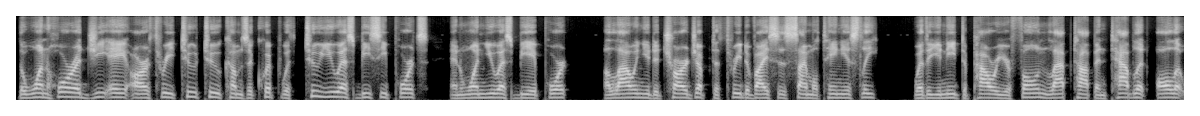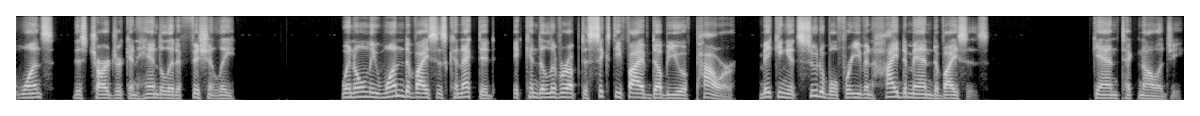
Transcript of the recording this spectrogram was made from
The One Hora GAR322 comes equipped with two USB-C ports and one USB-A port, allowing you to charge up to three devices simultaneously. Whether you need to power your phone, laptop, and tablet all at once, this charger can handle it efficiently. When only one device is connected, it can deliver up to 65 W of power, making it suitable for even high-demand devices. GaN technology.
